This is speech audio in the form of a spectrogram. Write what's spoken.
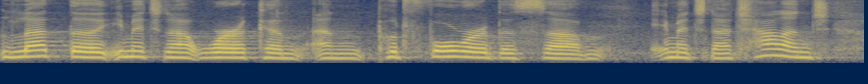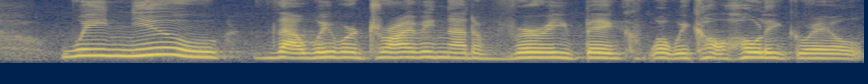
led the ImageNet work and, and put forward this um, ImageNet challenge, we knew that we were driving at a very big, what we call holy grail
